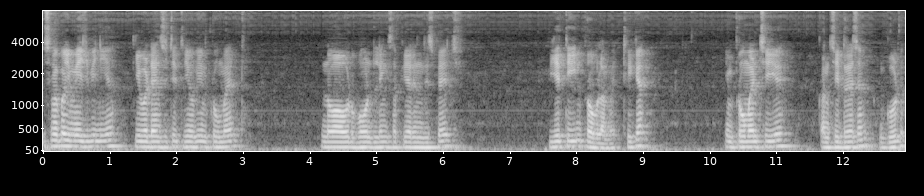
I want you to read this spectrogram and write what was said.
इसमें कोई इमेज भी नहीं है। कीवर्ड डेंसिटी इतनी होगी improvement no outbound links appear in this page ये तीन प्रॉब्लम है, ठीक है? इम्प्रूवमेंट चाहिए कंसिडरेशन गुड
